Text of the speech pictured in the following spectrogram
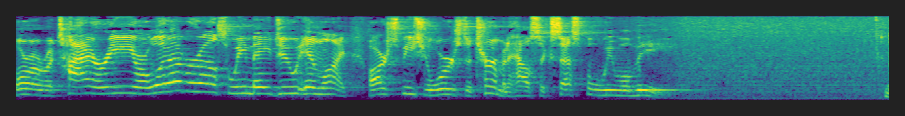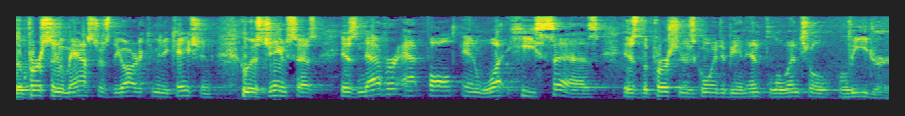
or a retiree, or whatever else we may do in life, our speech and words determine how successful we will be. The person who masters the art of communication, who, as James says, is never at fault in what he says, is the person who's going to be an influential leader.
